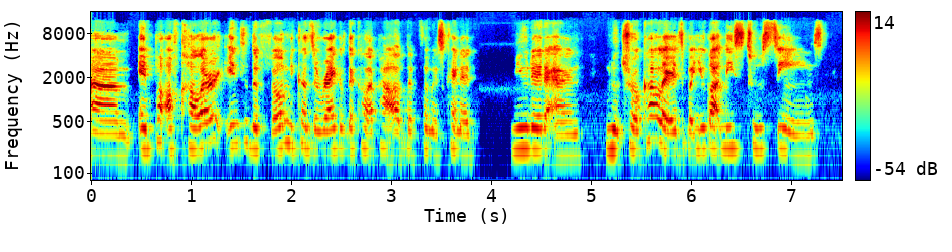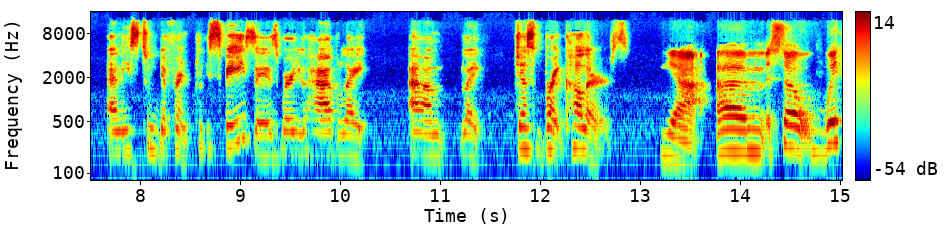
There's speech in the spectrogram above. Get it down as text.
um, input of color into the film because the regular color palette of the film is kind of muted and neutral colors, but you got these two scenes and these two different spaces where you have like um like just bright colors. Yeah. Um so with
